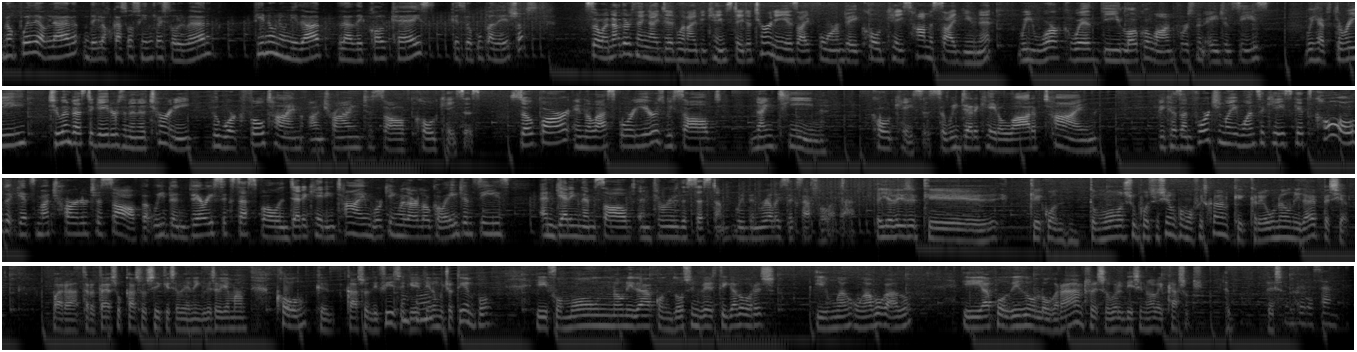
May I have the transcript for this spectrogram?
¿Nos puede hablar de los casos sin resolver? ¿Tiene una unidad, la de Cold Case, que se ocupa de ellos? So another thing I did when I became state attorney is I formed a cold case homicide unit. We work with the local law enforcement agencies. We have three, two investigators and an attorney who work full-time on trying to solve cold cases. So far, in the last four years, we solved 19 cold cases. So we dedicate a lot of time because unfortunately, once a case gets cold, it gets much harder to solve. But we've been very successful in dedicating time working with our local agencies and getting them solved and through the system. We've been really successful at that. Ella dice que, que cuando tomó su posición como fiscal, que creó una unidad especial para tratar esos casos, sí, que se, en inglés se le llaman cold, que casos difíciles, que tienen mucho tiempo, y formó una unidad con dos investigadores y un, abogado y ha podido lograr resolver 19 casos. de-. Interesante.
